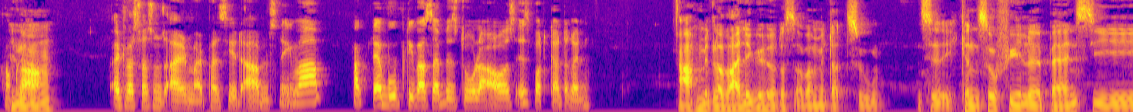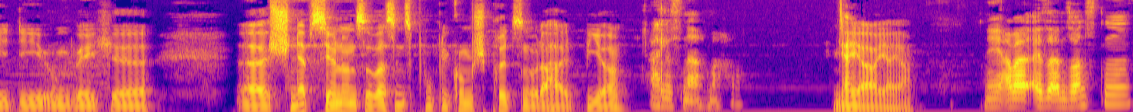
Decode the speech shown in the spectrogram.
Okay. Ja. Etwas, was uns allen mal passiert abends, nicht wahr? Packt der Bub die Wasserpistole aus, ist Wodka drin. Ach, mittlerweile gehört das aber mit dazu. Ich kenne so viele Bands, die, die irgendwelche äh, Schnäpschen und sowas ins Publikum spritzen oder halt Bier. Alles nachmache. Ja, ja, ja, ja. Nee, aber also ansonsten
